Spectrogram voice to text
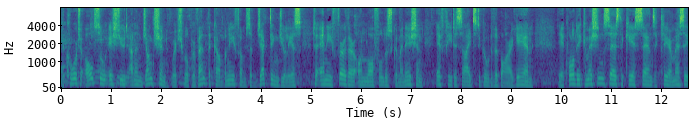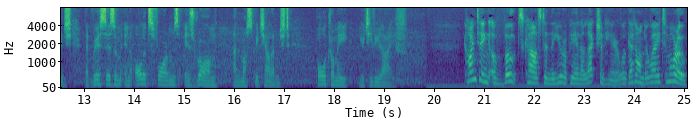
The court also issued an injunction which will prevent the company from subjecting Julius to any further unlawful discrimination if he decides to go to the bar again. The Equality Commission says the case sends a clear message that racism in all its forms is wrong and must be challenged. Paul Crummy, UTV Live. Counting of votes cast in the European election here will get underway tomorrow.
